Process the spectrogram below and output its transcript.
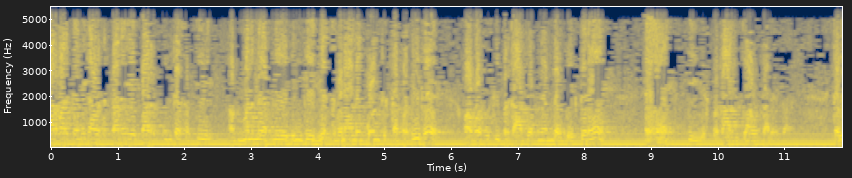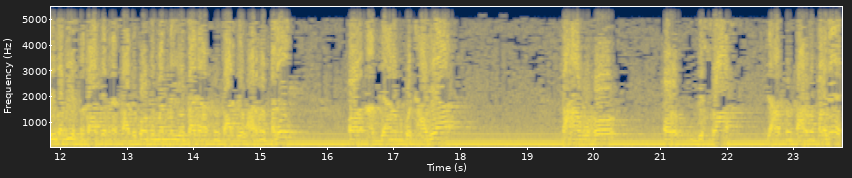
बार बार कहने की आवश्यकता नहीं, एक बार उनका सबकी मन में अपने इनके लिस्ट बना ले, कौन किसका प्रतीक है, और बस उसी प्रकार से अपने अंदर देखते रहे कि इस प्रकार से क्या होता रहता है। कभी कभी इस प्रकार से अपने साधकों के मन में ही होता है, जहाँ संसार व्यवहार में पड़े, और अज्ञान उनको छा गया कहा वो हो, और विश्वास जहाँ संसार में पड़ गए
